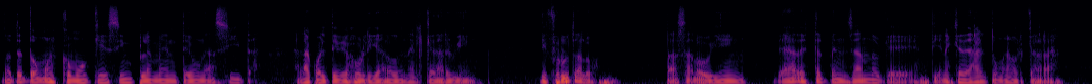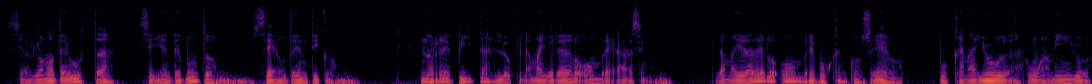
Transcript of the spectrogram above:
No te tomes como que es simplemente una cita a la cual te ves obligado en el quedar bien. Disfrútalo, pásalo bien. Deja de estar pensando que tienes que dejar tu mejor cara. Si algo no te gusta, siguiente punto, sea auténtico. No repitas lo que la mayoría de los hombres hacen. La mayoría de los hombres buscan consejos, buscan ayuda como amigos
